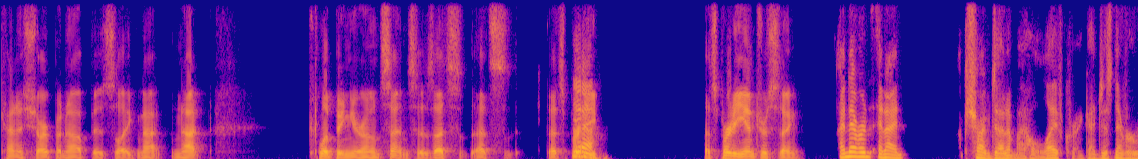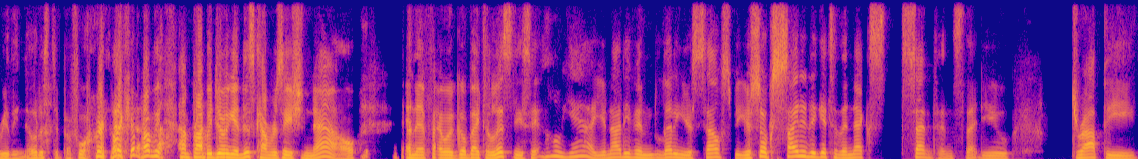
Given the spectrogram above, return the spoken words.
kind of sharpen up is like not not clipping your own sentences. That's that's that's pretty yeah. that's pretty interesting. I never and I I'm sure I've done it my whole life, Greg. I just never really noticed it before. like I'm probably I'm probably doing it in this conversation now. And if I would go back to listen, you say, Oh yeah, you're not even letting yourself speak. You're so excited to get to the next sentence that you drop the,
